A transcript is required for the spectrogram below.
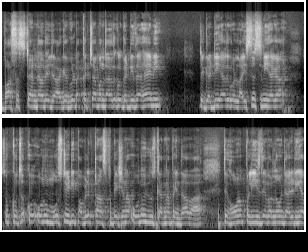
ਬੱਸ ਸਟੈਂਡਾਂ ਤੇ ਜਾ ਕੇ ਜਿਹੜਾ ਕੱਚਾ ਬੰਦਾ ਉਹਦੇ ਕੋਲ ਗੱਡੀ ਤਾਂ ਹੈ ਨਹੀਂ। ਜੇ ਗੱਡੀ ਹੈ ਉਹਦੇ ਕੋਲ ਲਾਇਸੈਂਸ ਨਹੀਂ ਹੈਗਾ ਸੋ ਉਹਨੂੰ ਮੋਸਟਲੀ ਜਿਹੜੀ ਪਬਲਿਕ ਟਰਾਂਸਪੋਰਟੇਸ਼ਨ ਆ, ਉਹਨੂੰ ਯੂਜ਼ ਕਰਨਾ ਪੈਂਦਾ ਵਾ। ਤੇ ਹੁਣ ਪੁਲਿਸ ਦੇ ਵੱਲੋਂ ਜਾਂ ਜਿਹੜੀਆਂ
